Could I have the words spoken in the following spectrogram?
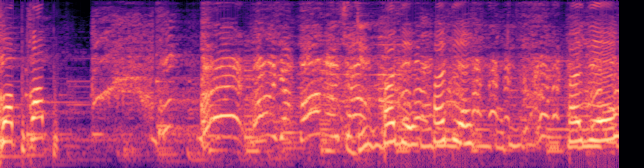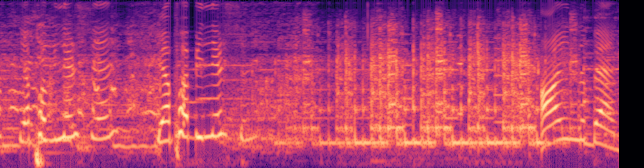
Gop gop. Hadi hadi. Hadi yapabilirsin. Yapabilirsin. Aynı ben.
